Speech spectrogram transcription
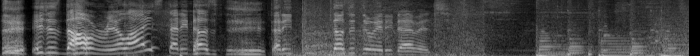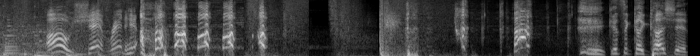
he just now realized that he does that he doesn't do any damage. Oh shit, Ren hit Gets a concussion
